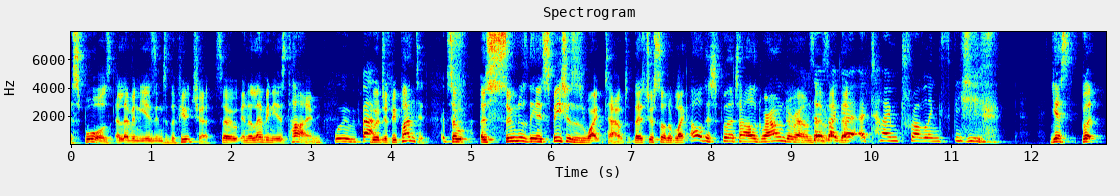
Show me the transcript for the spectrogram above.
spores 11 years into the future. So in 11 years' time, We'll we'll just be planted. So as soon as the species is wiped out, there's just sort of like, oh, this fertile ground around so there. it's like that. a, a time traveling species. Yes, but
